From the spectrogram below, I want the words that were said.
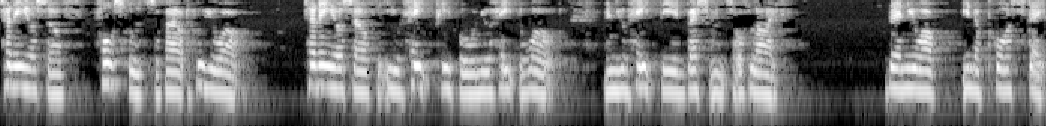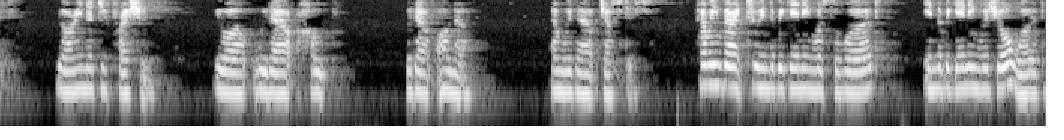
telling yourself falsehoods about who you are, telling yourself that you hate people and you hate the world and you hate the investments of life, then you are in a poor state. You are in a depression. You are without hope, without honor, and without justice. Coming back to in the beginning was the word. In the beginning was your word,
